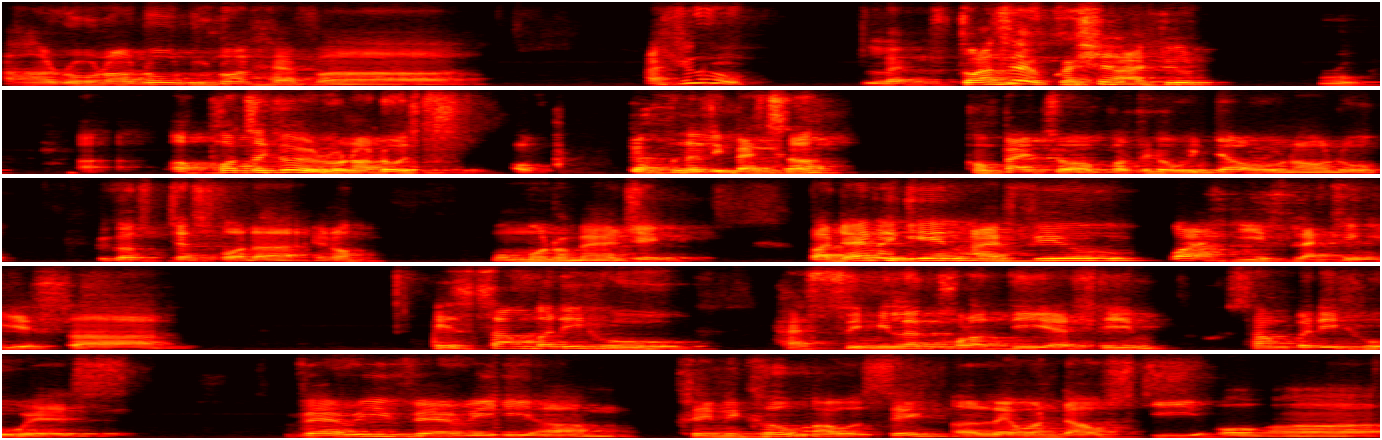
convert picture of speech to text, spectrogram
uh, Ronaldo do not have a. I feel like to answer your question, I feel uh, a Portugal with Ronaldo is definitely better compared to a Portugal without Ronaldo because just for the you know moment of magic. But then again, I feel what he's lacking is uh is somebody who has similar quality as him, somebody who is very very um clinical. I would say a Lewandowski or a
